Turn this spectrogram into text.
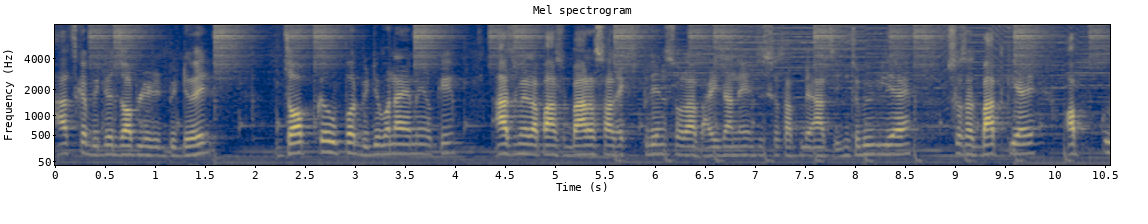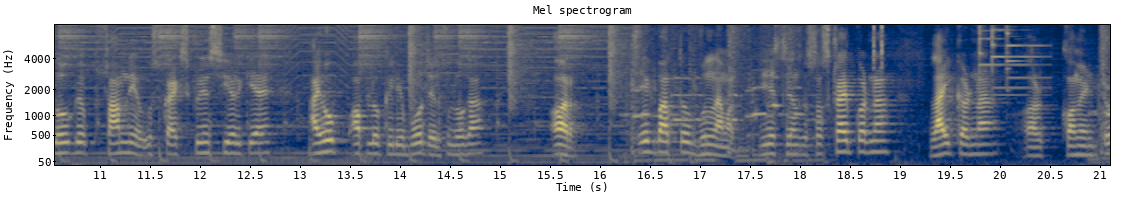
आज का वीडियो जॉब रिलेटेड वीडियो है। जॉब के ऊपर वीडियो बनाया मैं ओके आज मेरा पास 12 साल एक्सपीरियंस वाला भाईजान है जिसके साथ मैं आज इंटरव्यू लिया है, उसके साथ बात किया है। आप लोगों के सामने उसका एक्सपीरियंस शेयर किया है। आई होप आप लोग के लिए बहुत हेल्पफुल होगा। और एक बात तो भूलना मत, ये चैनल को सब्सक्राइब करना। लाइक करना और कमेंट तो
